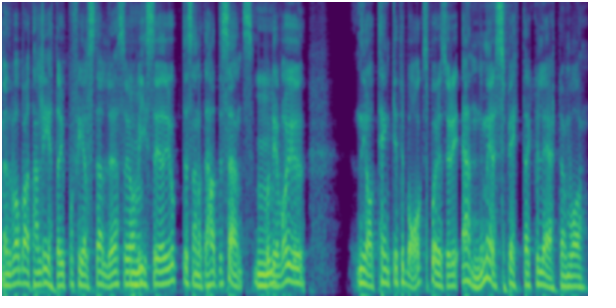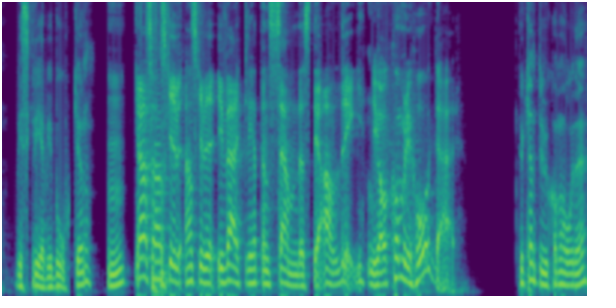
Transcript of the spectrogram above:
Men det var bara att han letade ju på fel ställe, så jag visade ju upp det sen att det hade sänts. Och det var ju, när jag tänker tillbaka på det, så är det ännu mer spektakulärt än vad vi skrev i boken. Mm. Ja, alltså han, skriver, han skriver, i verkligheten sändes det aldrig. Jag kommer ihåg det här. Hur kan du komma ihåg det?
